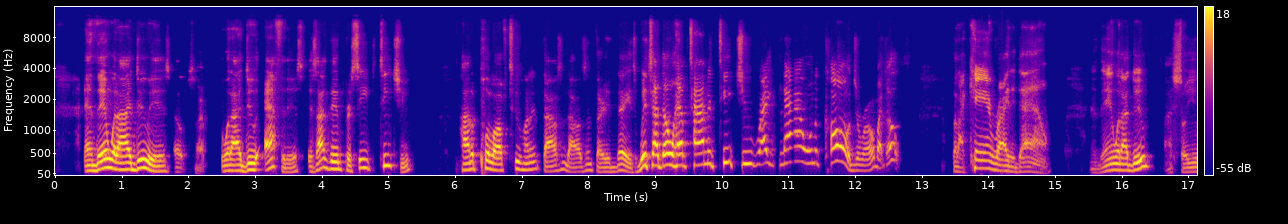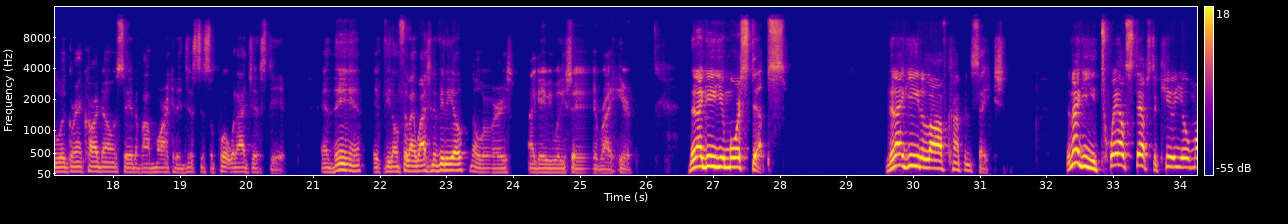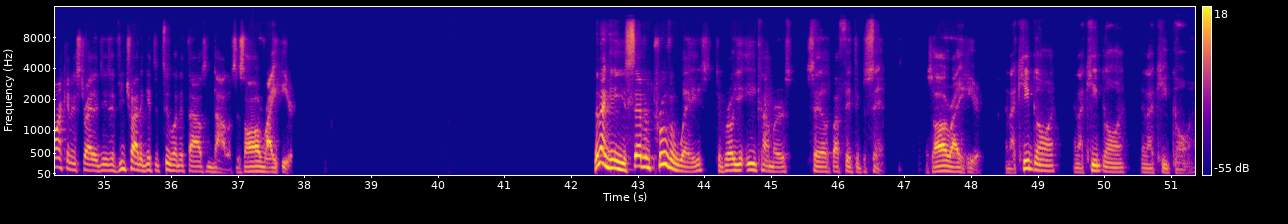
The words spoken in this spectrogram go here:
and then what I do is oh sorry. What I do after this is I then proceed to teach you how to pull off two hundred thousand dollars in 30 days, which I don't have time to teach you right now on the call, Jerome. I don't, but I can write it down. And then what I do, I show you what Grant Cardone said about marketing just to support what I just did. And then if you don't feel like watching the video, no worries. I gave you what he said right here. Then I give you more steps. Then I give you the law of compensation. Then I give you 12 steps to kill your marketing strategies if you try to get to $200,000. It's all right here. Then I give you seven proven ways to grow your e commerce sales by 50%. It's all right here. And I keep going and I keep going and I keep going.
